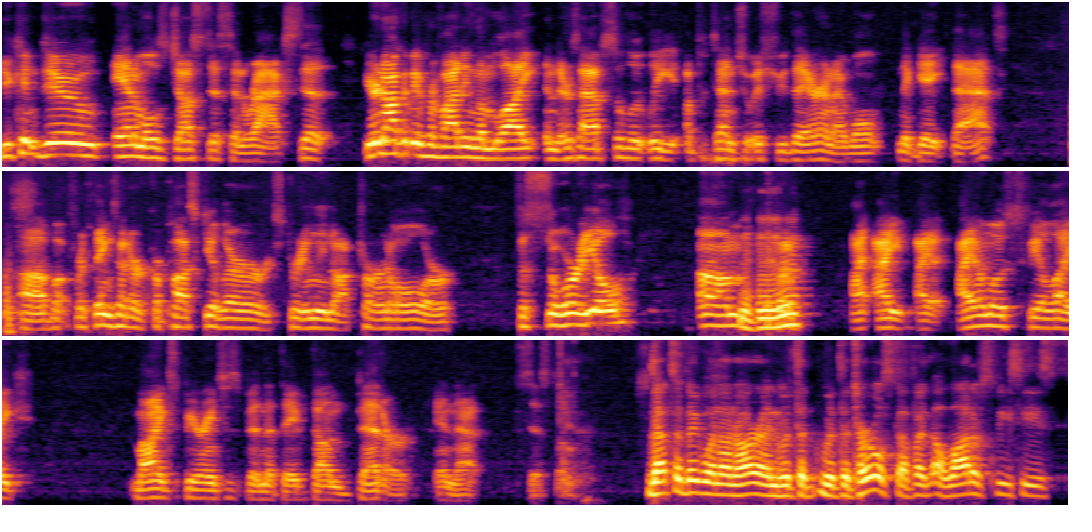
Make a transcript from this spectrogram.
you can do animals justice in racks. You're not going to be providing them light, and there's absolutely a potential issue there, and I won't negate that. Uh, but for things that are crepuscular or extremely nocturnal or fossorial, um, Mhm. I, I, I, I almost feel like my experience has been that they've done better in that system. So that's a big one on our end with the with the turtle stuff. A a lot of species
